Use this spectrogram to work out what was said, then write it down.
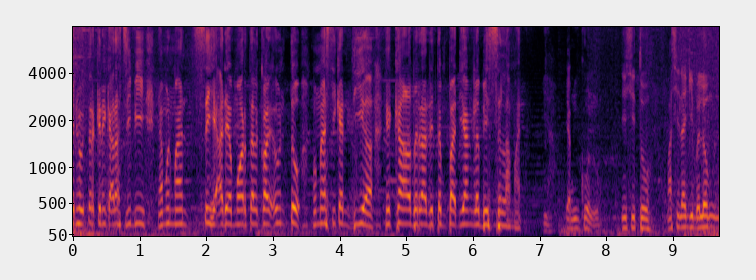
Iron Hook terkena ke arah CB. Namun masih ada Mortal Coil untuk memastikan dia kekal berada di tempat yang lebih selamat. Ya, yep. unggul di situ. Masih lagi belum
